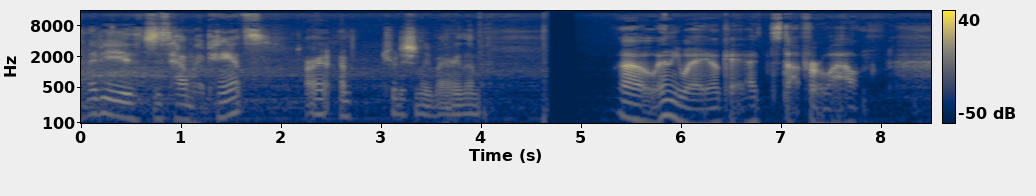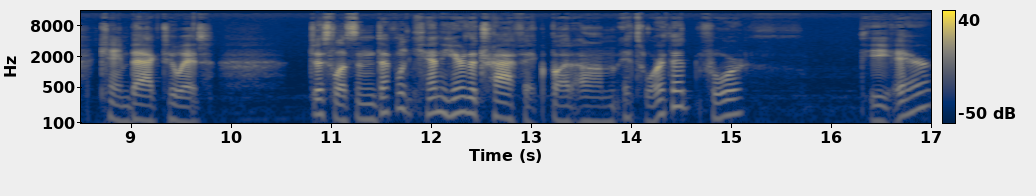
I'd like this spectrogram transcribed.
Maybe it's just how my pants are. I'm traditionally wearing them. Oh, anyway, okay, I stopped for a while. Came back to it. Just listen, definitely can hear the traffic, but um it's worth it for the air.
